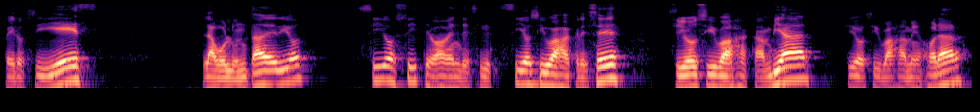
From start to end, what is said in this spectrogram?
pero si es la voluntad de Dios, sí o sí te va a bendecir. Sí o sí vas a crecer, sí o sí vas a cambiar, sí o sí vas a mejorar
